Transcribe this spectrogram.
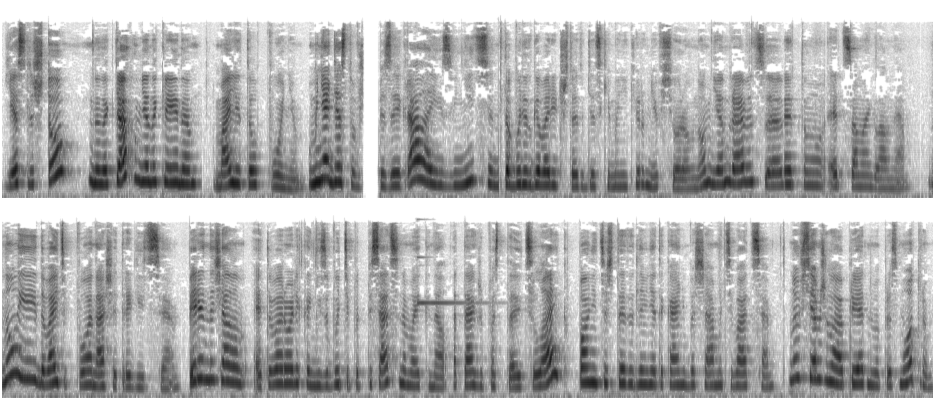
если что, на ногтях у меня наклеено My Little Pony. У меня детство в заиграла, и извините, кто будет говорить, что это детский маникюр, мне все равно, мне нравится, поэтому это самое главное. Ну и давайте по нашей традиции. Перед началом этого ролика не забудьте подписаться на мой канал, а также поставить лайк. Помните, что это для меня такая небольшая мотивация. Ну и всем желаю приятного просмотра,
